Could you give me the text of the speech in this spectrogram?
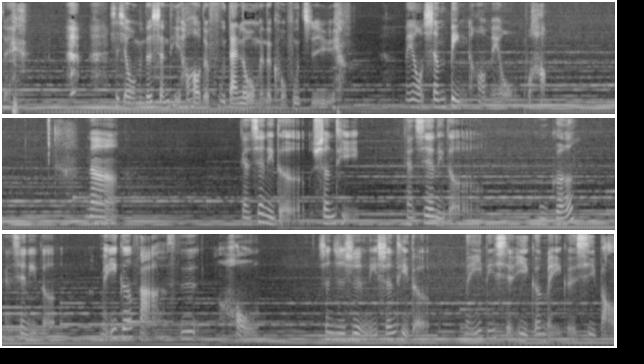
对。谢谢我们的身体，好好的负担了我们的口腹之欲，没有生病，然后没有不好。那感谢你的身体，感谢你的骨骼，感谢你的每一根发丝，然后甚至是你身体的每一滴血液跟每一个细胞，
